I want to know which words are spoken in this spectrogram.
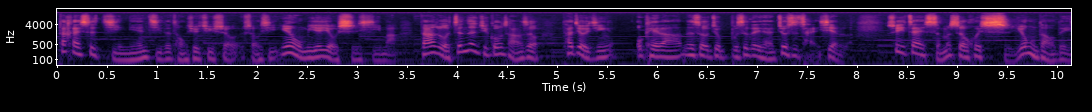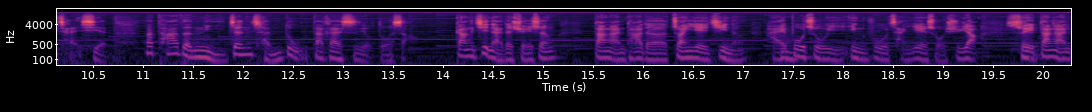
大概是几年级的同学去熟熟悉？因为我们也有实习嘛。当然，如果真正去工厂的时候，他就已经 OK 啦。那时候就不是内产，就是产线了。所以在什么时候会使用到内产线？那它的拟真程度大概是有多少？刚进来的学生，当然他的专业技能还不足以应付产业所需要，所以当然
